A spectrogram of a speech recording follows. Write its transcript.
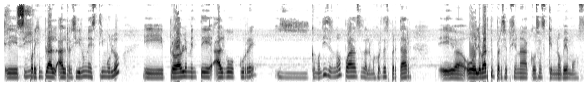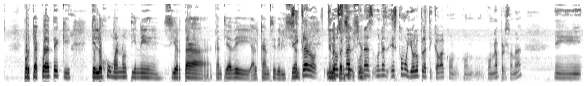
Eh, Sí. Por ejemplo, al, al recibir un estímulo, eh, probablemente algo ocurre y, como dices, ¿no? Puedas a lo mejor despertar eh, o elevar tu percepción a cosas que no vemos. Porque acuérdate que, que el ojo humano tiene cierta cantidad de alcance de visión. Sí, claro. Tenemos una- percepción. unas, unas, es como yo lo platicaba con, con, con una persona. Eh,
